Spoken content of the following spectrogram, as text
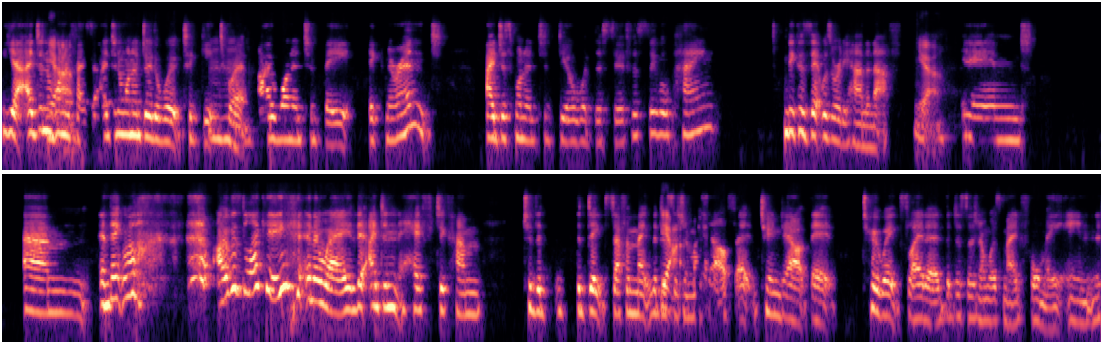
yeah, I didn't Yeah. want to face it. I didn't want to do the work to get to it. Mhm. I wanted to be ignorant. I just wanted to deal with the surface level pain because that was already hard enough. Yeah. And um and think, well I was lucky in a way that I didn't have to come to the the deep stuff and make the Yeah. decision myself. It turned out that two weeks later the decision was made for me and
